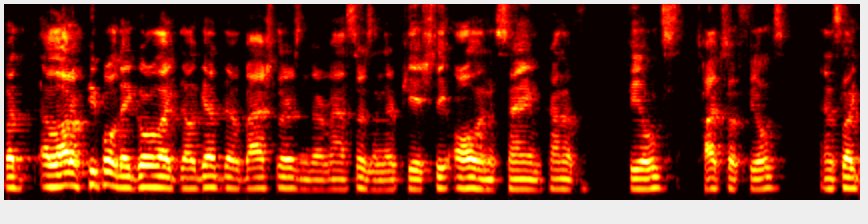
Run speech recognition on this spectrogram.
But a lot of people they go like they'll get their bachelor's and their master's and their phd all in the same kind of fields types of fields. And it's like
